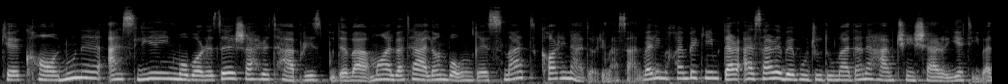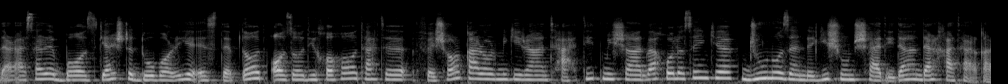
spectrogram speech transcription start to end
که کانون اصلی این مبارزه شهر تبریز بوده و ما البته الان با اون قسمت کاری نداریم مثلا ولی می‌خوایم بگیم در اثر به وجود اومدن همچین شرایطی و در اثر بازگشت دوباره استبداد آزادی خواه تحت فشار قرار می‌گیرن تهدید میشن و خلاصه اینکه جون و زندگیشون شدیدن در خطر قرار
